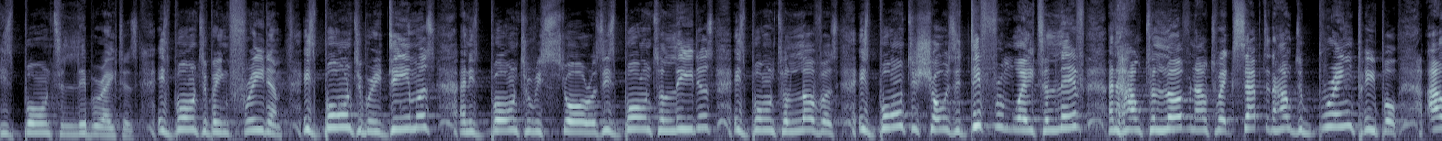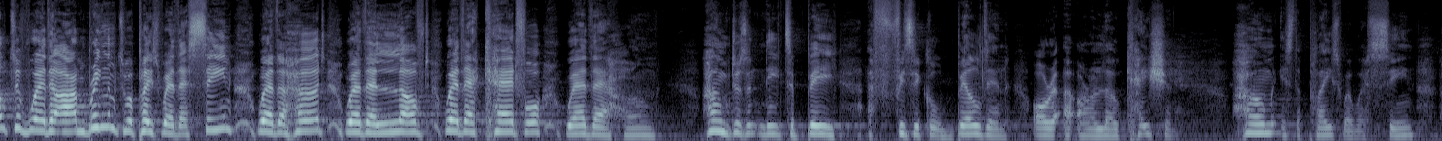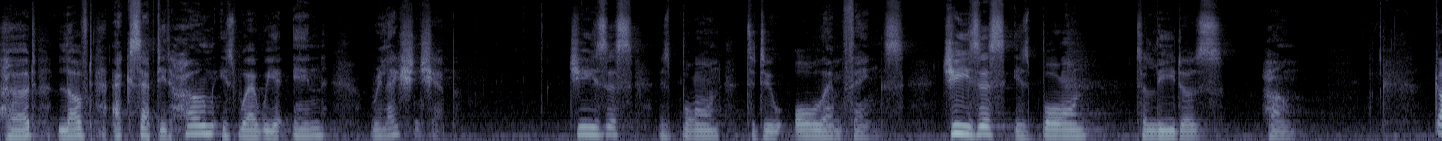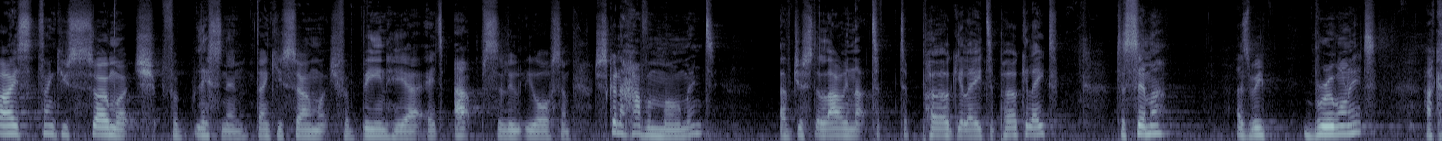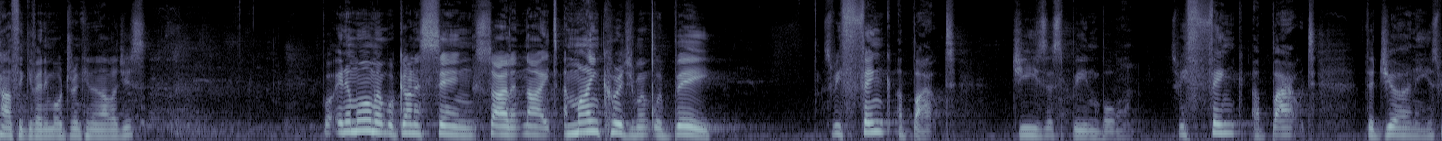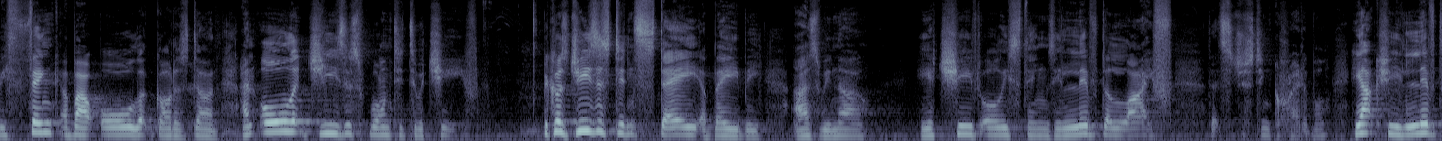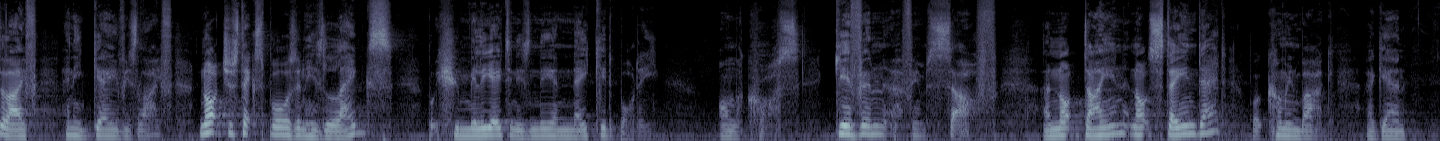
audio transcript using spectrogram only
He's born to liberate us. He's born to bring freedom. He's born to redeem us and he's born to restore us. He's born to lead us. He's born to love us. He's born to show us a different way to live and how to love and how to accept and how to bring people out of where they are and bring them to a place where they're seen, where they're heard, where they're loved, where they're cared for, where they're home. Home doesn't need to be a physical building or a, or a location. Home is the place where we're seen, heard, loved, accepted. Home is where we are in relationship. Jesus is born to do all them things. Jesus is born to lead us home. Guys, thank you so much for listening. Thank you so much for being here. It's absolutely awesome. Just going to have a moment of just allowing that to, to percolate, to percolate, to simmer as we brew on it. I can't think of any more drinking analogies. But in a moment, we're going to sing Silent Night. And my encouragement would be as we think about Jesus being born, as we think about the journey, as we think about all that God has done and all that Jesus wanted to achieve. Because Jesus didn't stay a baby, as we know. He achieved all these things. He lived a life that's just incredible. He actually lived a life and he gave his life, not just exposing his legs, but humiliating his near naked body on the cross, given of himself, and not dying, not staying dead, but coming back again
